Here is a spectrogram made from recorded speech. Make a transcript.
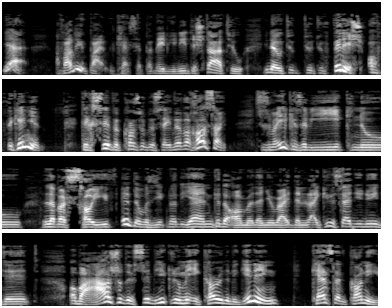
Yeah. I've you buy it with kesef, but maybe you need the star to, you know, to, to, to finish off the kinyan. A kosob b'seiv v'chosaim. Says Ma'ikos of yiknu lebasoif. If there was yiknu at the end, the armor, then you're right. Then, like you said, you need it. Oh, or ba'hashal teksiv yiknu me'ikar in the beginning. Kesef koni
